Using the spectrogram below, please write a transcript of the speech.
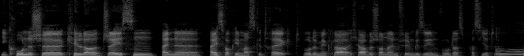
ikonische Killer Jason eine Eishockeymaske trägt, wurde mir klar, ich habe schon einen Film gesehen, wo das passierte. Oh.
